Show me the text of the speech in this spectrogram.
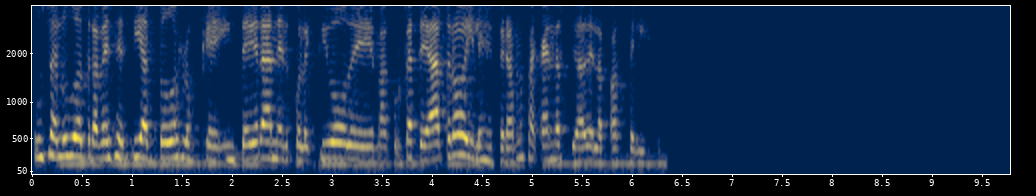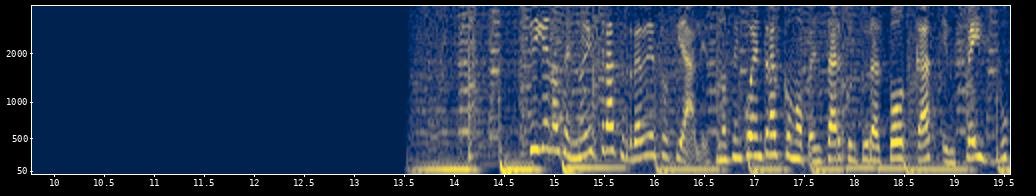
Un saludo a través de ti a todos los que integran el colectivo de Macurca Teatro y les esperamos acá en la ciudad de La Paz felices. Síguenos en nuestras redes sociales. Nos encuentras como Pensar Culturas Podcast en Facebook,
